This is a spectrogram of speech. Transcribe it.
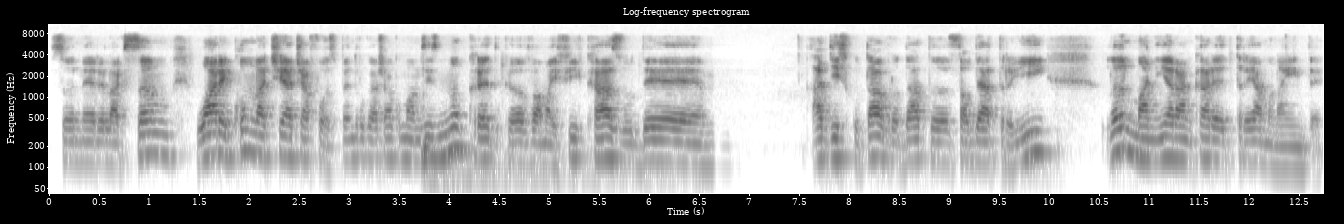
Să ne relaxăm oarecum la ceea ce a fost. Pentru că, așa cum am zis, nu cred că va mai fi cazul de a discuta vreodată sau de a trăi uh, în maniera în care trăiam înainte.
